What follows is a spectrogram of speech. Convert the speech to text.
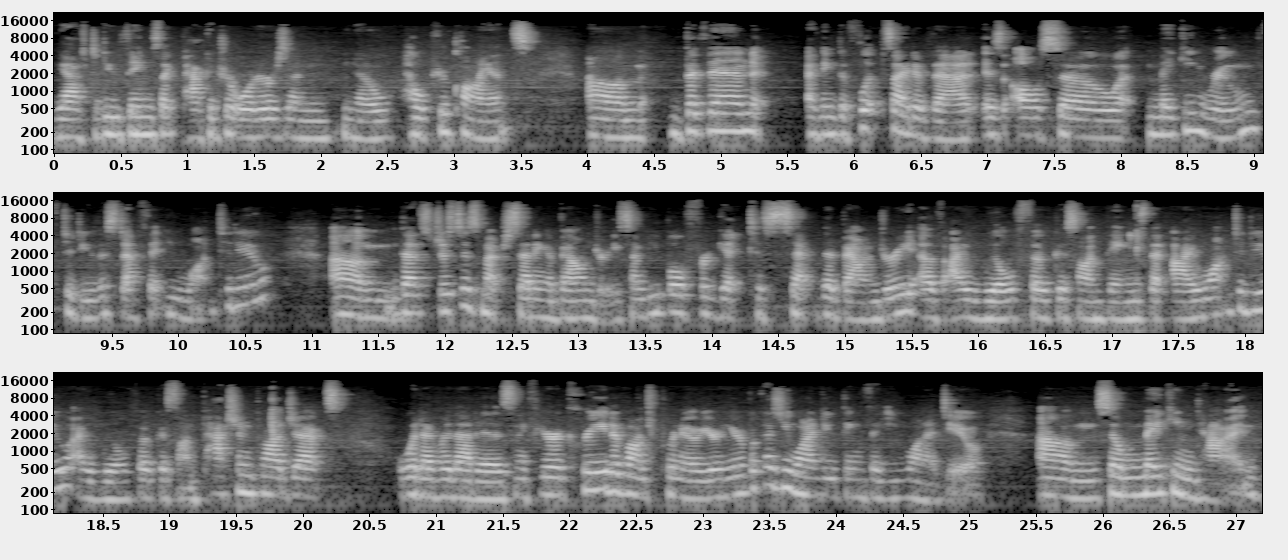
you have to do things like package your orders and you know help your clients. Um, but then I think the flip side of that is also making room to do the stuff that you want to do. Um, that's just as much setting a boundary. Some people forget to set the boundary of I will focus on things that I want to do. I will focus on passion projects, whatever that is. And if you're a creative entrepreneur, you're here because you want to do things that you want to do. Um, so making time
